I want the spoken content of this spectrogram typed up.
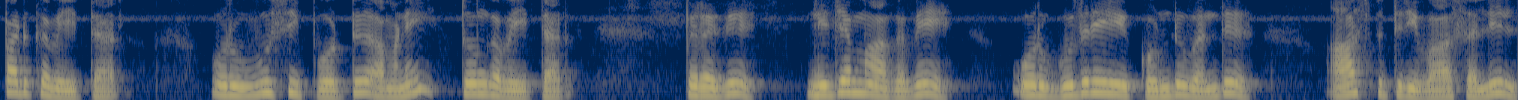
படுக்க வைத்தார். ஒரு ஊசி போட்டு அவனை தூங்க வைத்தார். பிறகு நிஜமாகவே ஒரு குதிரையை கொண்டு வந்து ஆஸ்பத்திரி வாசலில்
